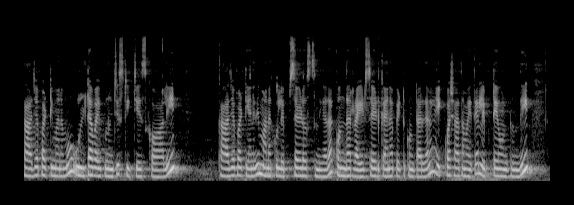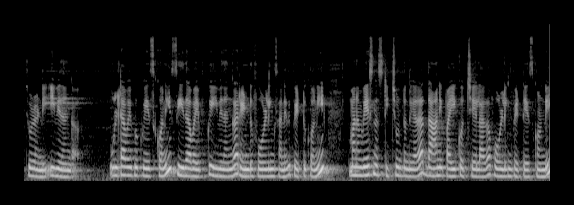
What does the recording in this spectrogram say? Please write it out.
కాజా పట్టి మనము ఉల్టా వైపు నుంచి స్టిచ్ చేసుకోవాలి. కాజాపట్టి అనేది మనకు లెఫ్ట్ సైడ్ వస్తుంది కదా కొందరు రైట్ సైడ్కైనా పెట్టుకుంటారు కానీ ఎక్కువ శాతం అయితే లెఫ్టే ఉంటుంది. చూడండి ఈ విధంగా. ఉల్టా వైపుకు వేసుకొని సీదా వైపుకు ఈ విధంగా రెండు ఫోల్డింగ్స్ అనేది పెట్టుకొని మనం వేసిన స్టిచ్ ఉంటుంది కదా దాని పైకి వచ్చేలాగా ఫోల్డింగ్ పెట్టేసుకోండి.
